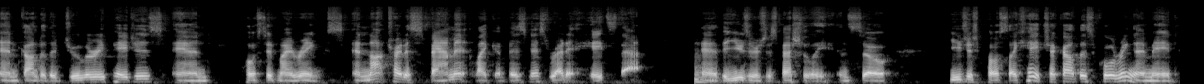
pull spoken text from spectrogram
and gone to the jewelry pages and posted my rings and not try to spam it like a business. Reddit hates that, mm-hmm. uh, the users especially. And so you just post like, hey, check out this cool ring I made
